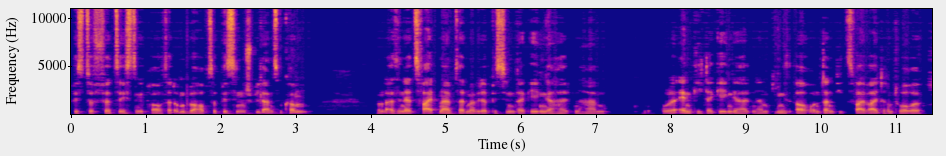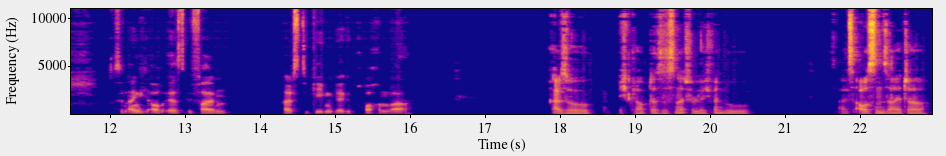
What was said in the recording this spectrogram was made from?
bis zur 40. gebraucht hat, um überhaupt so ein bisschen im Spiel anzukommen. Und als in der zweiten Halbzeit mal wieder ein bisschen dagegen gehalten haben, oder endlich dagegen gehalten haben, ging es auch. Und dann die zwei weiteren Tore sind eigentlich auch erst gefallen, als die Gegenwehr gebrochen war. Also, ich glaube, das ist natürlich, wenn du als Außenseiter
